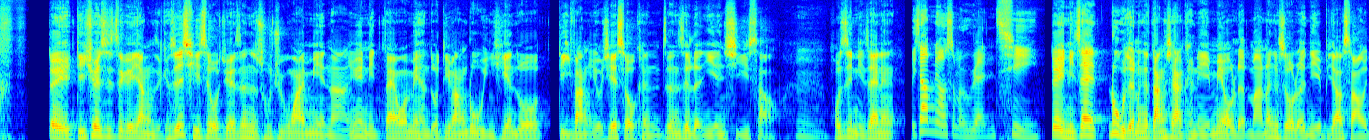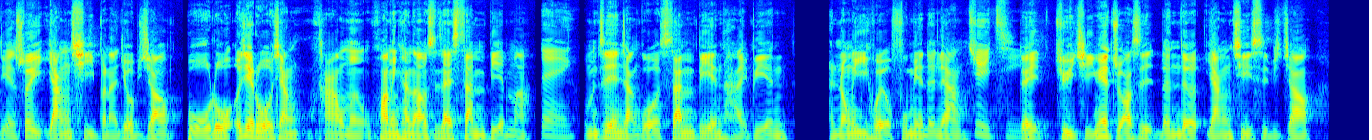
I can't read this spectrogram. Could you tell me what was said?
对，的确是这个样子。可是其实我觉得，真的出去外面呢，因为你在外面很多地方录影，其实很多地方有些时候可能真的是人烟稀少，嗯，或是你在那比较没有什么人气。对，你在录的那个当下，可能也没有人嘛，那个时候人也比较少一点，所以阳气本来就比较薄弱。而且如果像他，我们画面看到是在山边嘛，对，我们之前讲过，山边、海边很容易会有负面能量聚集，对，聚集，因为主要是人的阳气是比较。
